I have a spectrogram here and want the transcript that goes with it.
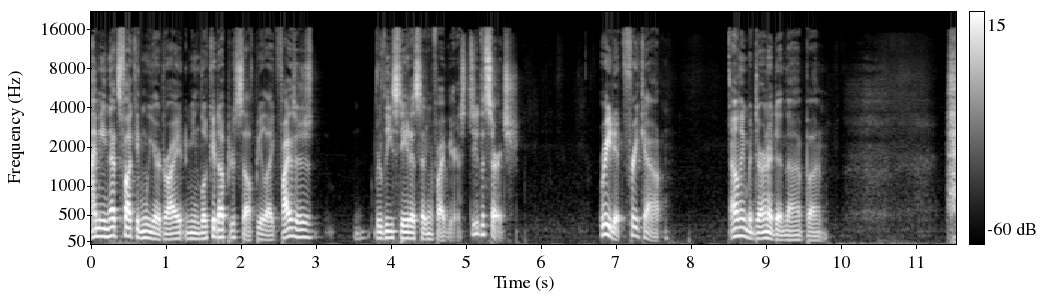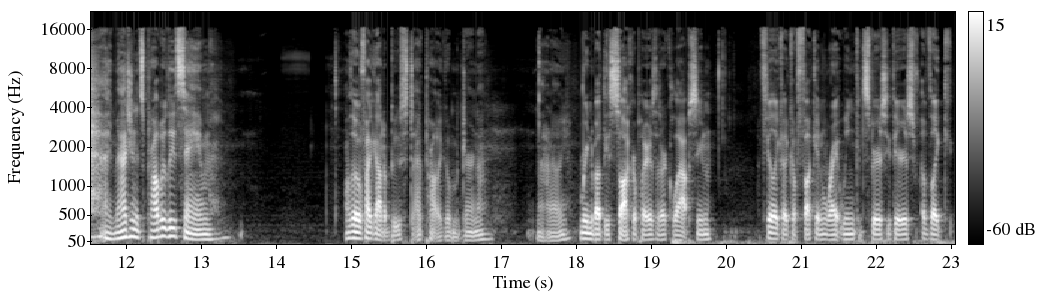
I mean, that's fucking weird, right? I mean, look it up yourself. Be like, Pfizer's release data 75 years. Do the search. Read it. Freak out. I don't think Moderna did that, but I imagine it's probably the same. Although if I got a boost, I'd probably go Moderna. I don't know. Reading about these soccer players that are collapsing. I feel like like a fucking right wing conspiracy theorist of like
